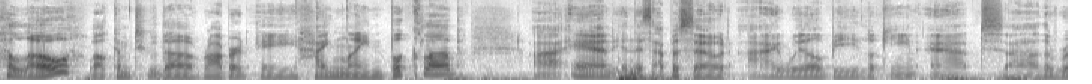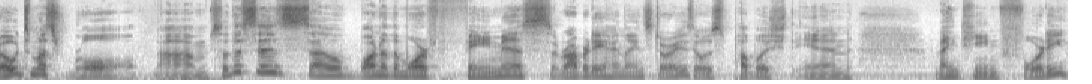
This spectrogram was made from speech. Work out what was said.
hello. Welcome to the Robert A. Heinlein Book Club. Uh, and in this episode, I will be looking at uh, The Roads Must Roll. Um, so, this is uh, one of the more famous Robert A. Heinlein stories. It was published in 1940.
